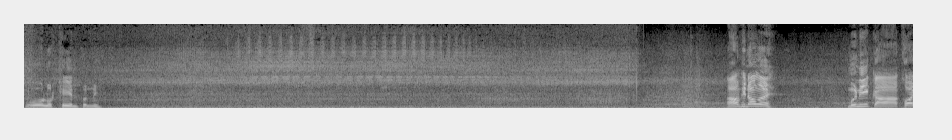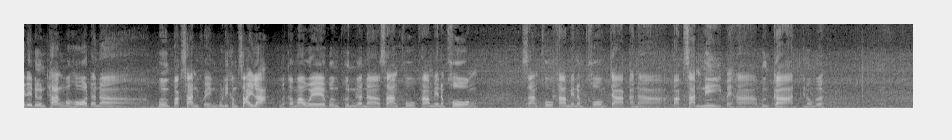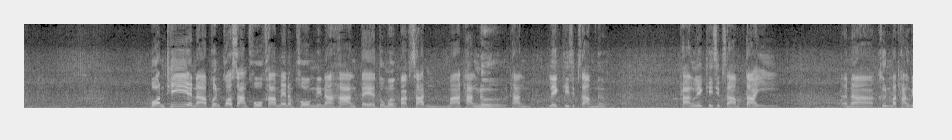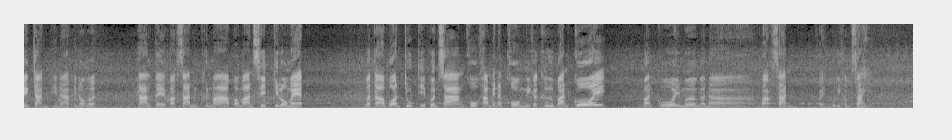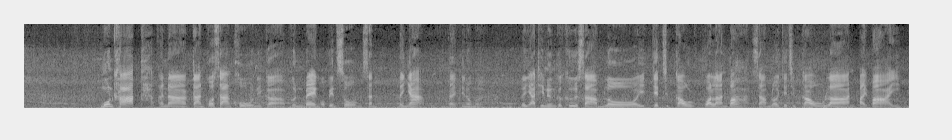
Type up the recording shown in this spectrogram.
โอ้ รถเคนเพิ่นนี่ เอาพี่น้องเอ้ยมื้อนี้กะค่อยได้เดินทางมาฮอดอันน่ะเมืองปักสั้นแขวงบุรีคำไส้ละแล้วก็มาเวเบื้องพื้นอันน่ะสร้างโขข้ามแม่น้ำโขงสร้างโขข้ามแม่น้ำโขงจากอันน่ะปักสั้นนี้ไปหาบึงการพี่น้องเอ้ยบ่อนที่อนน่ะเพิ่นก็สร้างโขข้ามแม่น้ำโขงนี่นะห้างแต่ตัวเมืองปากสั้นมาทางเหนือทางเลขที่ 13เหนือทางเลขที่ 13 ใต้ อันน่ะขึ้นมาทางเวียงจันทน์พี่นะพี่น้องเอ้ยทางแต่ปากสั้นขึ้นมาประมาณ 10 กิโลเมตร แล้วก็บ้านจุดที่เพิ่นสร้างโขข้ามแม่น้ำโขงนี่ก็คือบ้านโกยบ้านโกยเมืองอันน่ะปากสั้นแขวงบุรีคำไส้มูลค่าอันน่ะการก่อสร้างโขนี่ก็เพิ่นแบ่งออกเป็นสองสันระยะได้พี่น้องเอ้ยระยะที่หนึ่งก็คือ 379 กว่าล้านบาท 379 ล้านปลายๆ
